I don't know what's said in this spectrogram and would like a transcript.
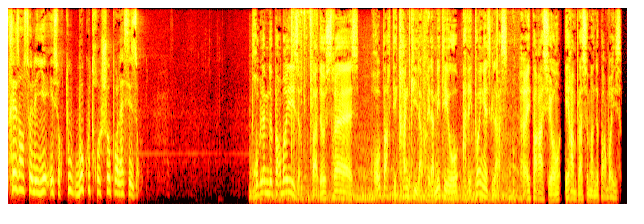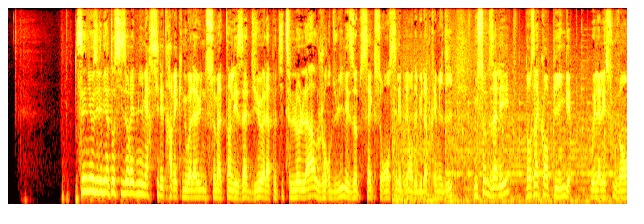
très ensoleillé et surtout beaucoup trop chaud pour la saison. Problème de pare-brise Pas de stress. Repartez tranquille après la météo avec Point S-Glace. Réparation et remplacement de pare-brise. C'est News, il est bientôt 6h30. Merci d'être avec nous à la une ce matin. Les adieux à la petite Lola aujourd'hui. Les obsèques seront célébrées en début d'après-midi. Nous sommes allés dans un camping où elle allait souvent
